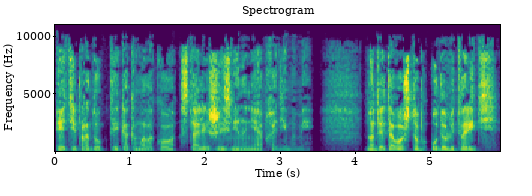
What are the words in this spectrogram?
Эти продукты, как и молоко, стали жизненно необходимыми. Но для того, чтобы удовлетворить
